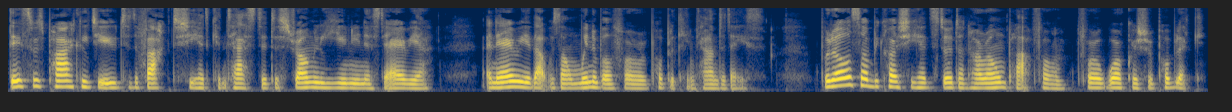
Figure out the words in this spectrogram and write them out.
This was partly due to the fact she had contested a strongly unionist area, an area that was unwinnable for a Republican candidate, but also because she had stood on her own platform for a workers' republic,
